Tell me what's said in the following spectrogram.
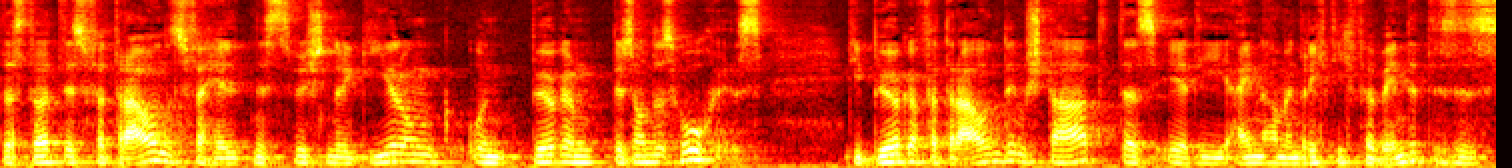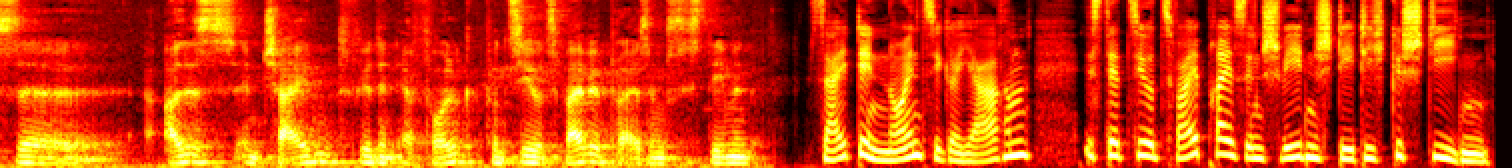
dass dort das Vertrauensverhältnis zwischen Regierung und Bürgern besonders hoch ist. Die Bürger vertrauen dem Staat, dass er die Einnahmen richtig verwendet. Das ist äh, alles entscheidend für den Erfolg von CO2-Bepreisungssystemen. Seit den 90er Jahren ist der CO2-Preis in Schweden stetig gestiegen.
